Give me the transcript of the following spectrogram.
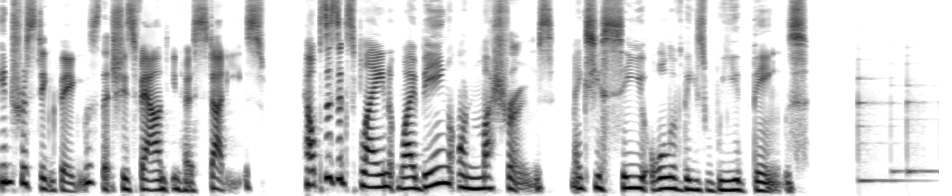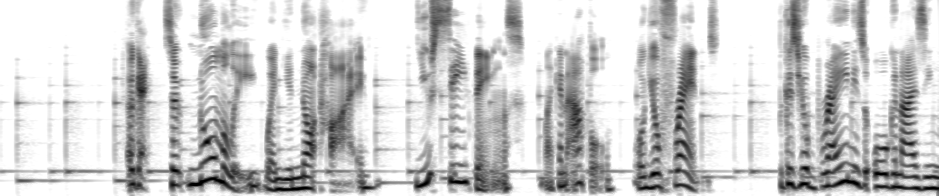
interesting things that she's found in her studies helps us explain why being on mushrooms makes you see all of these weird things. Okay, so normally when you're not high, you see things like an apple or your friend because your brain is organizing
